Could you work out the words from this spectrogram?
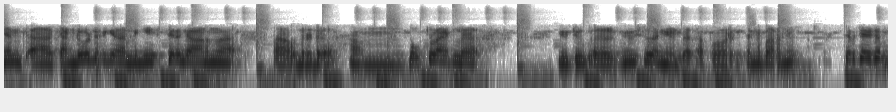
ഞാൻ കണ്ടുകൊണ്ടിരിക്കുന്ന അല്ലെങ്കിൽ സ്ഥിരം കാണുന്ന ഒന്ന് രണ്ട് പോപ്പുലർ ആയിട്ടുള്ള യൂട്യൂബ് റിവ്യൂസ് തന്നെയുണ്ട്. അപ്പോൾ അവർ തന്നെ പറഞ്ഞു തീർച്ചയായിട്ടും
